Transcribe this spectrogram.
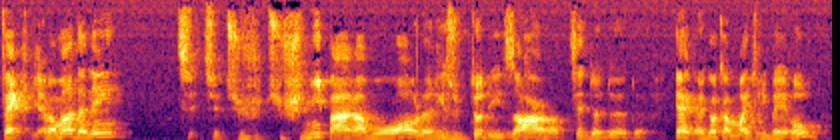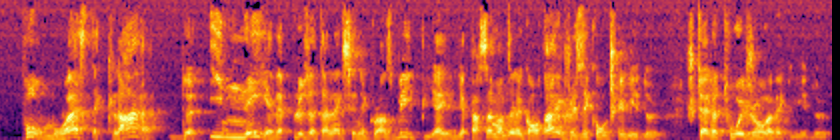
Fait qu'à un moment donné, tu, finis par avoir le résultat des heures. De. Un gars comme Mike Ribeiro, pour moi, c'était clair. De inné, il avait plus de talent que Sidney Crosby. Puis il n'y a personne qui va me dire le contraire. Je les ai coachés les deux. J'étais là tous les jours avec les deux.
